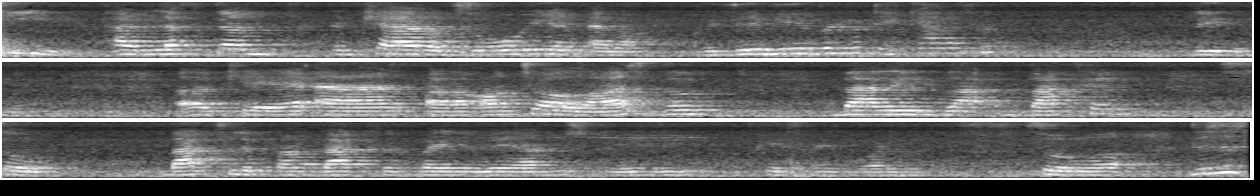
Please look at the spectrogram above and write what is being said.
he had left them in care of Zoe and Ella. Will they be able to take care of it? Really Okay, and uh, on to our last book, Ballet Backflip So backflip, not backflip by the way, I'm just crazy. Okay, fine, whatever. So uh, this is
